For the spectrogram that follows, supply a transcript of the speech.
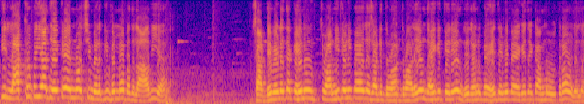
ਕਿ ਲੱਖ ਰੁਪਇਆ ਦੇ ਕੇ ਐਨਓਸੀ ਮਿਲ ਗਈ, ਫਿਰ ਮੈਂ ਬਦਲਾਅ ਵੀ ਆ। ਸਾਡੇ ਵੇਲੇ ਤਾਂ ਕਿਸੇ ਨੂੰ ਚਵਾਨੀ ਦੇਣੀ ਪਏ ਤੇ ਸਾਡੇ ਦਿਵਾ- ਦਿਵਾਲੇ ਹੁੰਦਾ ਸੀ ਕਿ ਤੇਰੇ ਹੁੰਦੇ, ਸਾਨੂੰ ਪੈਸੇ ਦੇਣੇ ਪੈ ਗਏ ਤੇ ਕੰਮ ਉਤਰਾ ਹੋ ਜਾਂਦਾ।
